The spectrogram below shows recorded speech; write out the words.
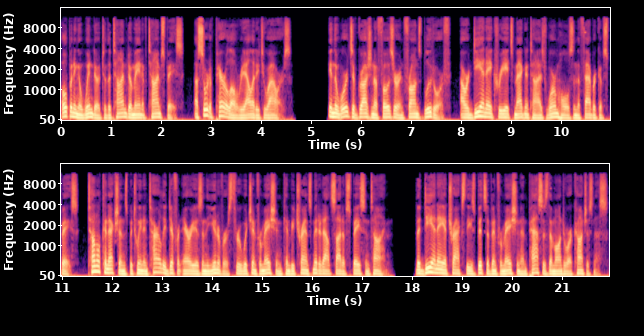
opening a window to the time domain of time space, a sort of parallel reality to ours. In the words of Grażyna Fosar and Franz Bludorf, our DNA creates magnetized wormholes in the fabric of space, tunnel connections between entirely different areas in the universe through which information can be transmitted outside of space and time. The DNA attracts these bits of information and passes them on to our consciousness.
